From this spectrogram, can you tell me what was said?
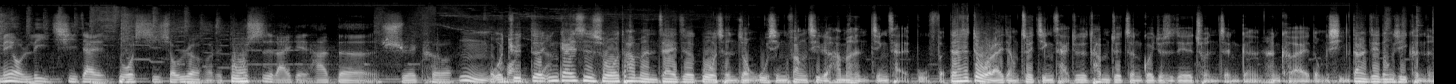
没有力气再多吸收任何的都市来给他的学科。嗯，我觉得应该是说他们在这个过程中无形放弃了他们很精彩的部分。但是对我来讲，最精彩就是他们最珍贵就是这些纯真跟很可爱的东西。当然，这些东西可能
